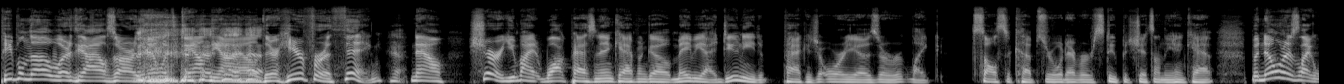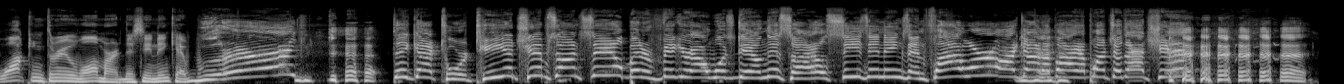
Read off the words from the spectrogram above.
People know where the aisles are. They know what's down the aisle. They're here for a thing. Now, sure, you might walk past an end cap and go, maybe I do need a package of Oreos or like salsa cups or whatever stupid shits on the end cap. But no one is like walking through Walmart and they see an end cap. What? they got tortilla chips on sale. Better figure out what's down this aisle. Seasonings and flour. I gotta buy a bunch of that shit.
